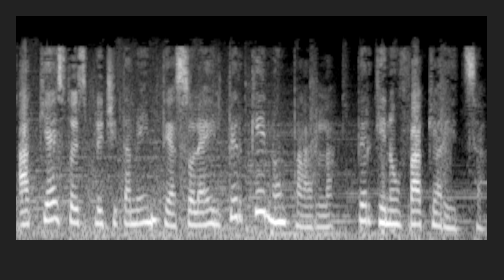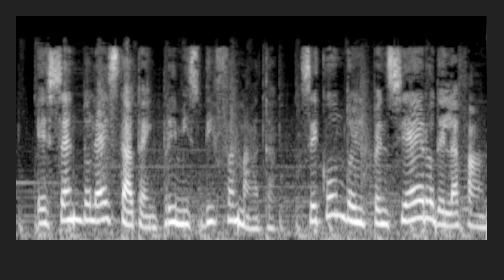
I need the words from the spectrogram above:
ha chiesto esplicitamente a Soleil perché non parla, perché non fa chiarezza, essendo lei stata in primis diffamata, secondo il pensiero della fan.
